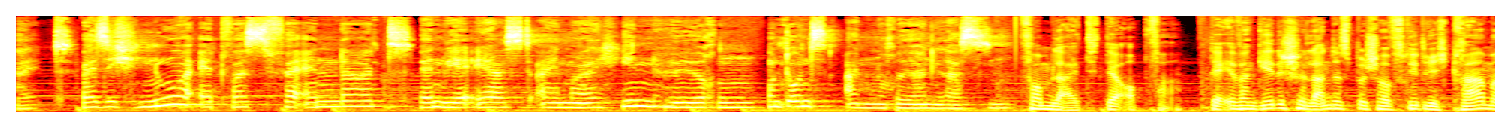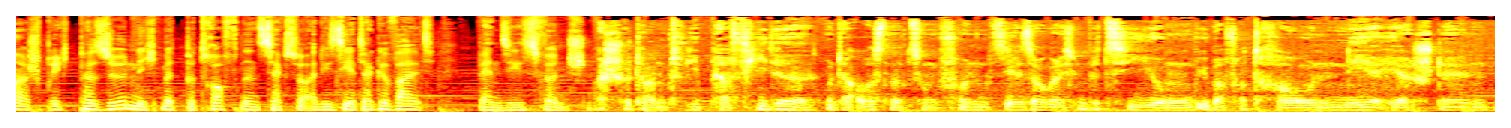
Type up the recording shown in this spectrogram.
bleibt. Weil sich nur etwas verändert, wenn wir erst einmal hinhören und uns anrühren lassen. Vom Leid der Opfer. Der evangelische Landesbischof Friedrich Kramer spricht persönlich mit Betroffenen sexualisierter Gewalt, wenn sie es wünschen. Erschütternd, wie perfide unter Ausnutzung von seelsorgerlichen Beziehungen, über Vertrauen, Nähe herstellen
